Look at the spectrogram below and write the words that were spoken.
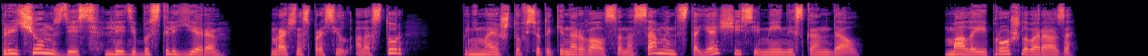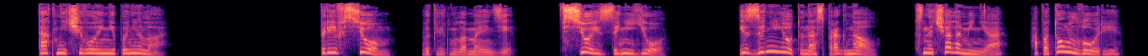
«При чем здесь леди Бастельера?» — мрачно спросил Аластор, понимая, что все-таки нарвался на самый настоящий семейный скандал. Мало ей прошлого раза. Так ничего и не поняла. «При всем!» — выкрикнула Мэнди. «Все из-за нее! Из-за нее ты нас прогнал! Сначала меня, а потом Лори.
